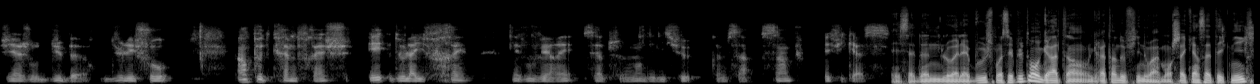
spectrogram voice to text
j'y ajoute du beurre, du lait chaud, un peu de crème fraîche et de l'ail frais. Et vous verrez, c'est absolument délicieux comme ça, simple efficace. Et ça donne l'eau à la bouche. Moi, c'est plutôt en gratin, gratin dauphinois. Bon, chacun sa technique,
